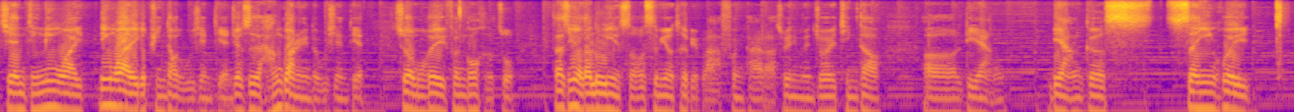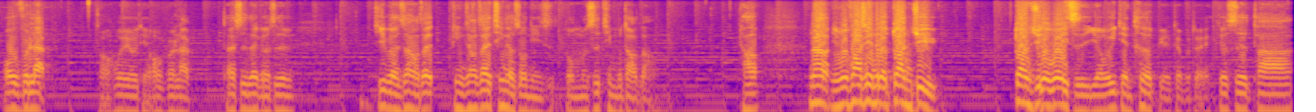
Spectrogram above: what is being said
监听另外另外一个频道的无线电，就是航管人员的无线电，所以我们会分工合作。但是因为我在录音的时候是没有特别把它分开了，所以你们就会听到呃两两个声音会 overlap，哦，会有点 overlap，但是那个是基本上我在平常在听的时候，你是我们是听不到的。好，那你会发现那个断句。断句的位置有一点特别，对不对？就是它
